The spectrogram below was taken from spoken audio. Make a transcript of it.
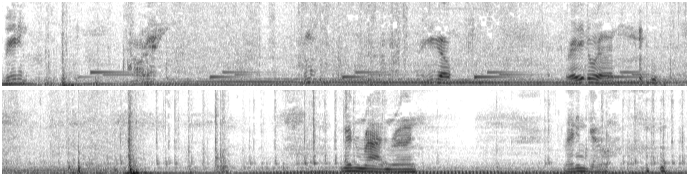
Ready? Alrighty. Come on. There you go. Ready to run. Good and ride and run. let him go.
